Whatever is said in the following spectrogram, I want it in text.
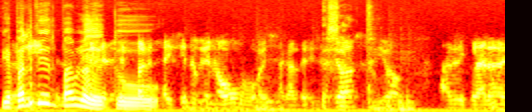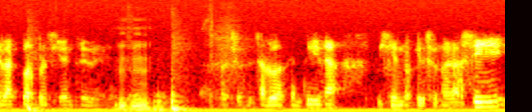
Y a partir, Pablo, de tu... Está diciendo que no hubo esa caracterización, salió a declarar el actual presidente de, la Asociación de Salud Argentina diciendo que eso no era así.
